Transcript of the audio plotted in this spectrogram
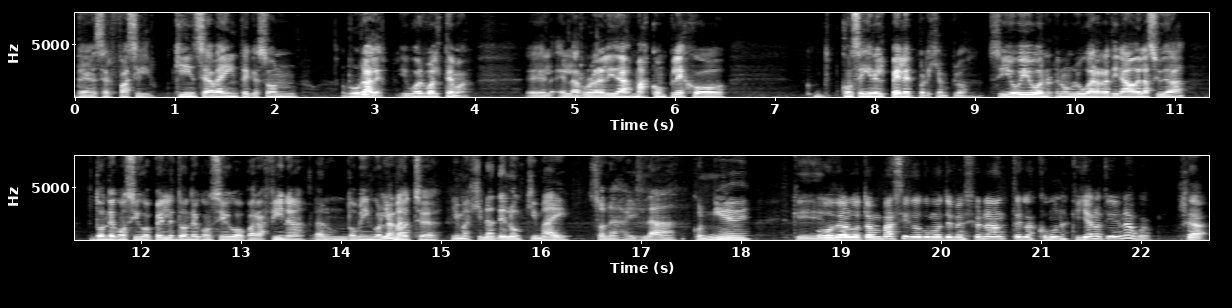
deben ser fácil 15 a 20 que son rurales. Y vuelvo al tema. El- en la ruralidad es más complejo conseguir el pellet, por ejemplo. Si yo vivo en, en un lugar retirado de la ciudad, ¿dónde consigo pellet? ¿Dónde consigo parafina? Claro. Un domingo en la Ima- noche. Imagínate Lonquimay, zonas aisladas, con nieve, que... O de algo tan básico como te mencionaba antes, las comunas que ya no tienen agua. O sea,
